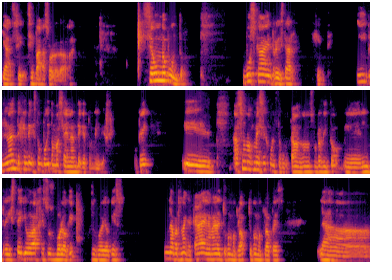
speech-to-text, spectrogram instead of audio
ya se, se paga solo, la verdad. Segundo punto, busca entrevistar gente. Y principalmente gente que está un poquito más adelante que tú en el viaje. ¿Ok? Eh, hace unos meses, como estaba dándonos un ratito, eh, entrevisté yo a Jesús Boloque. Jesús Boloque es una persona que acaba de ganar el Tu como Club. Tu como Club es la,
